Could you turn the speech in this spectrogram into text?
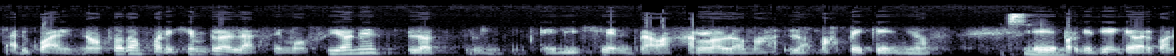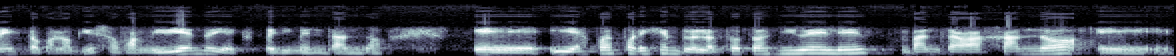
tal cual. Nosotros, por ejemplo, las emociones lo, eligen trabajarlo lo más, los más pequeños, eh, porque tiene que ver con esto, con lo que ellos van viviendo y experimentando. Eh, y después, por ejemplo, los otros niveles van trabajando eh,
